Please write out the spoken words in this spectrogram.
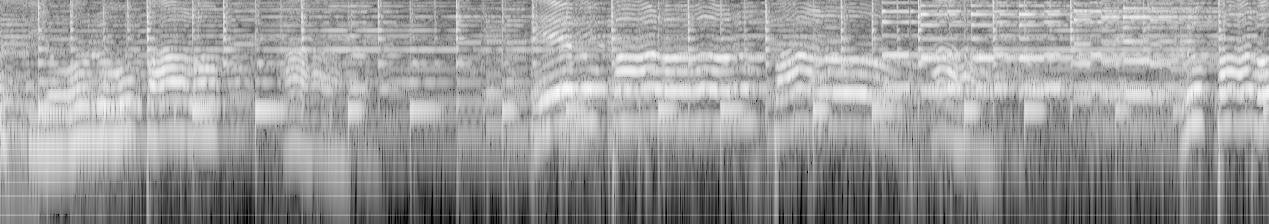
રસિયો રૂપાળો આહા. એ રૂપાળો રૂપાળો. રૂપાળો.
